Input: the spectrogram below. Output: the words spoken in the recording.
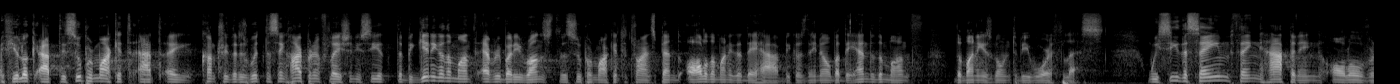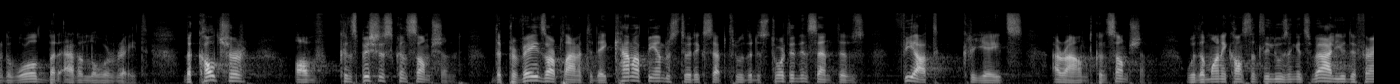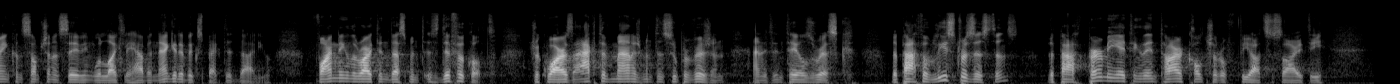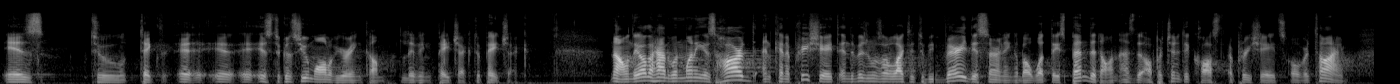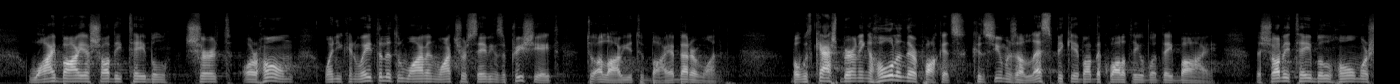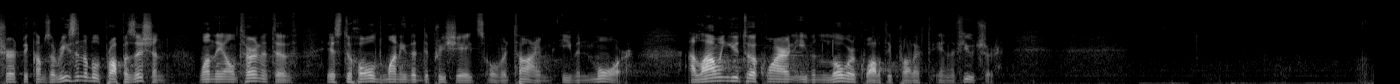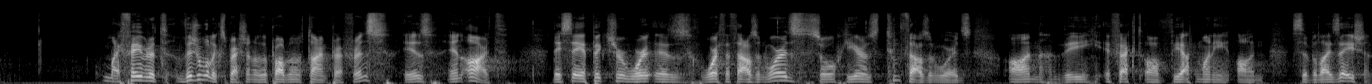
If you look at the supermarket at a country that is witnessing hyperinflation, you see at the beginning of the month, everybody runs to the supermarket to try and spend all of the money that they have because they know by the end of the month, the money is going to be worth less. We see the same thing happening all over the world, but at a lower rate. The culture of conspicuous consumption that pervades our planet today cannot be understood except through the distorted incentives fiat creates around consumption. With the money constantly losing its value, deferring consumption and saving will likely have a negative expected value. Finding the right investment is difficult. It requires active management and supervision, and it entails risk. The path of least resistance, the path permeating the entire culture of fiat society, is to, take, is to consume all of your income, living paycheck to paycheck. Now, on the other hand, when money is hard and can appreciate, individuals are likely to be very discerning about what they spend it on as the opportunity cost appreciates over time. Why buy a shoddy table, shirt, or home when you can wait a little while and watch your savings appreciate to allow you to buy a better one? But with cash burning a hole in their pockets, consumers are less picky about the quality of what they buy. The shoddy table, home, or shirt becomes a reasonable proposition when the alternative is to hold money that depreciates over time even more allowing you to acquire an even lower quality product in the future. My favorite visual expression of the problem of time preference is in art. They say a picture is worth a thousand words, so here's 2,000 words on the effect of fiat money on civilization.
